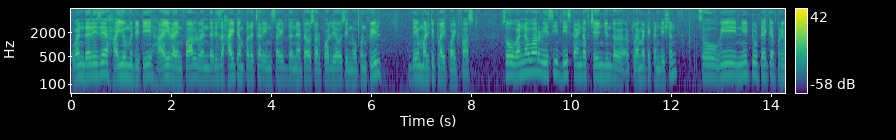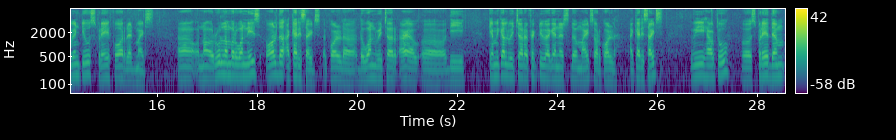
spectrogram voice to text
when there is a high humidity high rainfall when there is a high temperature inside the net house or polyhouse in open field they multiply quite fast so whenever we see this kind of change in the climatic condition, so we need to take a preventive spray for red mites. Uh, now rule number one is all the acaricides uh, called uh, the one which are uh, uh, the chemical which are effective against the mites are called acaricides. We have to uh, spray them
